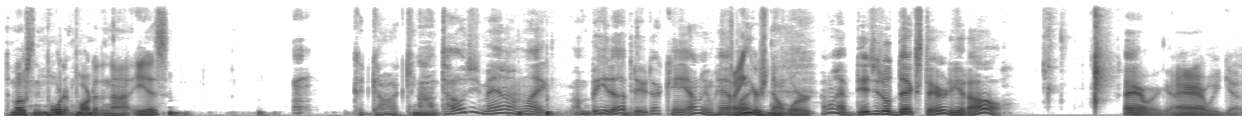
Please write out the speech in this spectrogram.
the most important part of the night is. Good God, can I you, told you, man. I'm like, I'm beat up, dude. I can't, I don't even have like- fingers don't work? I don't have digital dexterity at all. There we go. There we go.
